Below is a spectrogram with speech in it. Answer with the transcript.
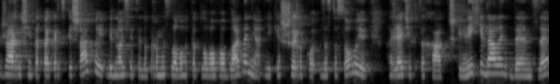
Жарочні та пекарські шафи відносяться до промислового теплового обладнання, яке широко застосовують в гарячих цехах, шкільних їдалень, ДНЗ,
